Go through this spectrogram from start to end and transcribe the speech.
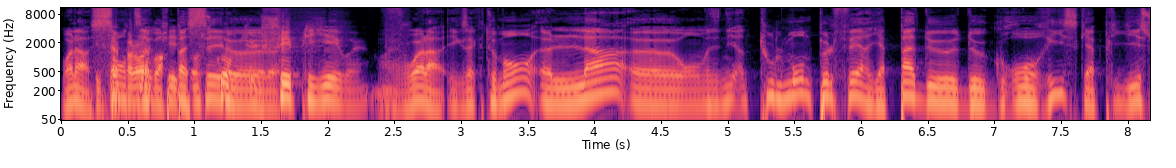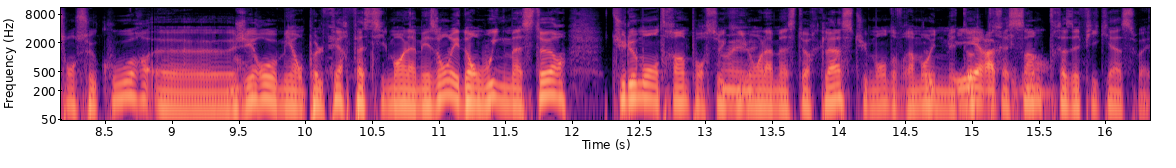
Voilà, sans avoir passé. le fais plier, ouais. Voilà, exactement. Euh, là, euh, on va dire, tout le monde peut le faire. Il n'y a pas de, de, gros risque à plier son secours, euh, Jérôme, mais on peut le faire facilement à la maison. Et dans Wingmaster, tu le montres hein, pour ceux qui ont la masterclass. Tu montres vraiment une méthode très simple, très efficace, ouais.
